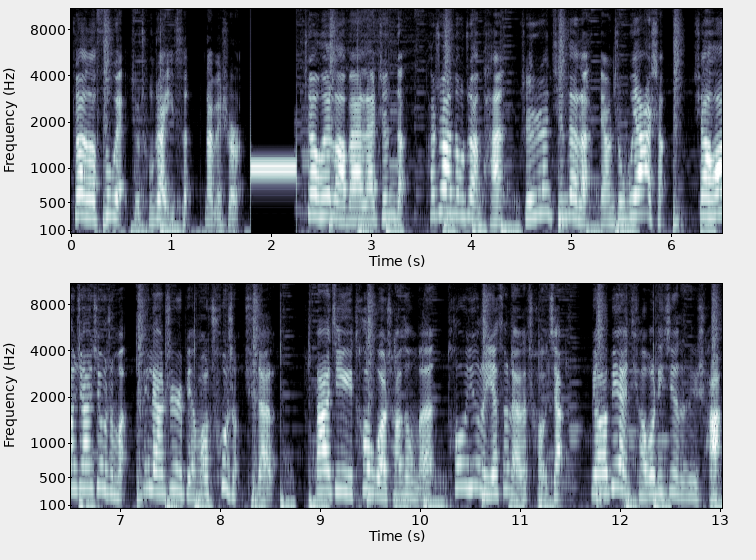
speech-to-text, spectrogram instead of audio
赚到富贵就重赚一次，那没事了。这回老白来真的，他转动转盘，指针停在了两只乌鸦上。小黄居然就这么被两只扁毛畜生取代了。垃圾透过传送门偷听了爷孙俩的吵架，秒变挑拨离间的绿茶，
